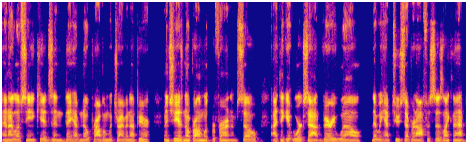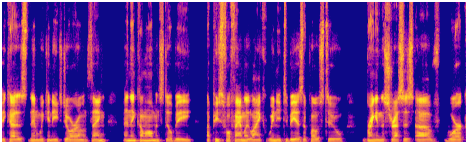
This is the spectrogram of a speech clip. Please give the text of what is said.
And I love seeing kids, and they have no problem with driving up here, and she has no problem with preferring them. So I think it works out very well that we have two separate offices like that because then we can each do our own thing and then come home and still be a peaceful family like we need to be as opposed to bringing the stresses of work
